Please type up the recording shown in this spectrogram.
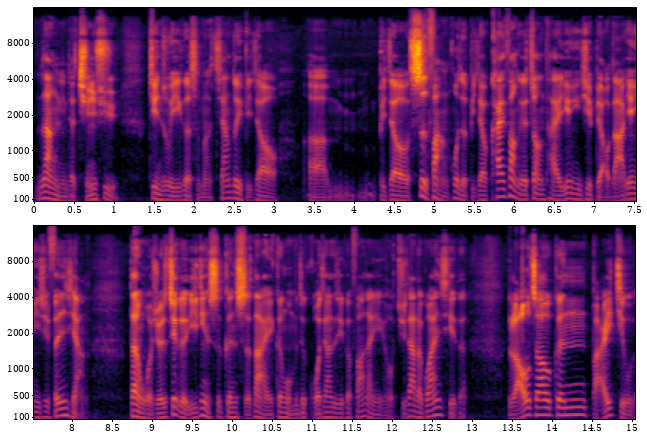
让你的情绪进入一个什么相对比较呃比较释放或者比较开放的状态，愿意去表达，愿意去分享。但我觉得这个一定是跟时代、跟我们这个国家的一个发展也有巨大的关系的。醪糟跟白酒。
